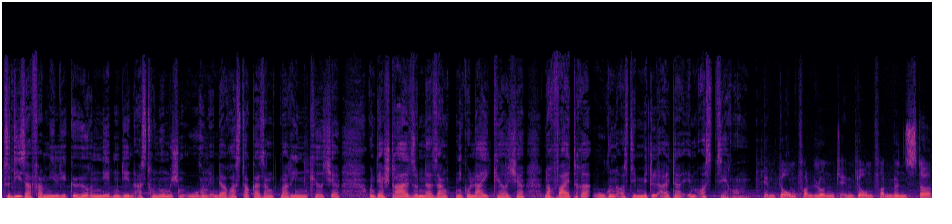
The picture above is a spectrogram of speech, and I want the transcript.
Zu dieser Familie gehören neben den astronomischen Uhren in der Rostocker St. Marienkirche und der Stralsunder St. Nikolaikirche noch weitere Uhren aus dem Mittelalter im Ostseeraum im Dom von Lund, im Dom von Münster,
